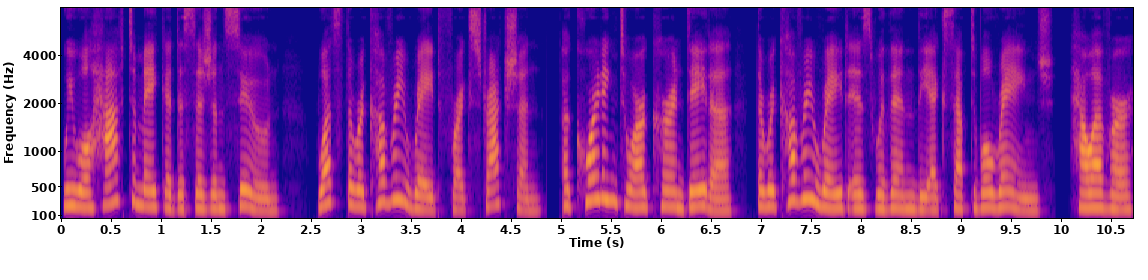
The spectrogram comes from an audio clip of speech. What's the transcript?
We will have to make a decision soon. What's the recovery rate for extraction? According to our current data, the recovery rate is within the acceptable range. However,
